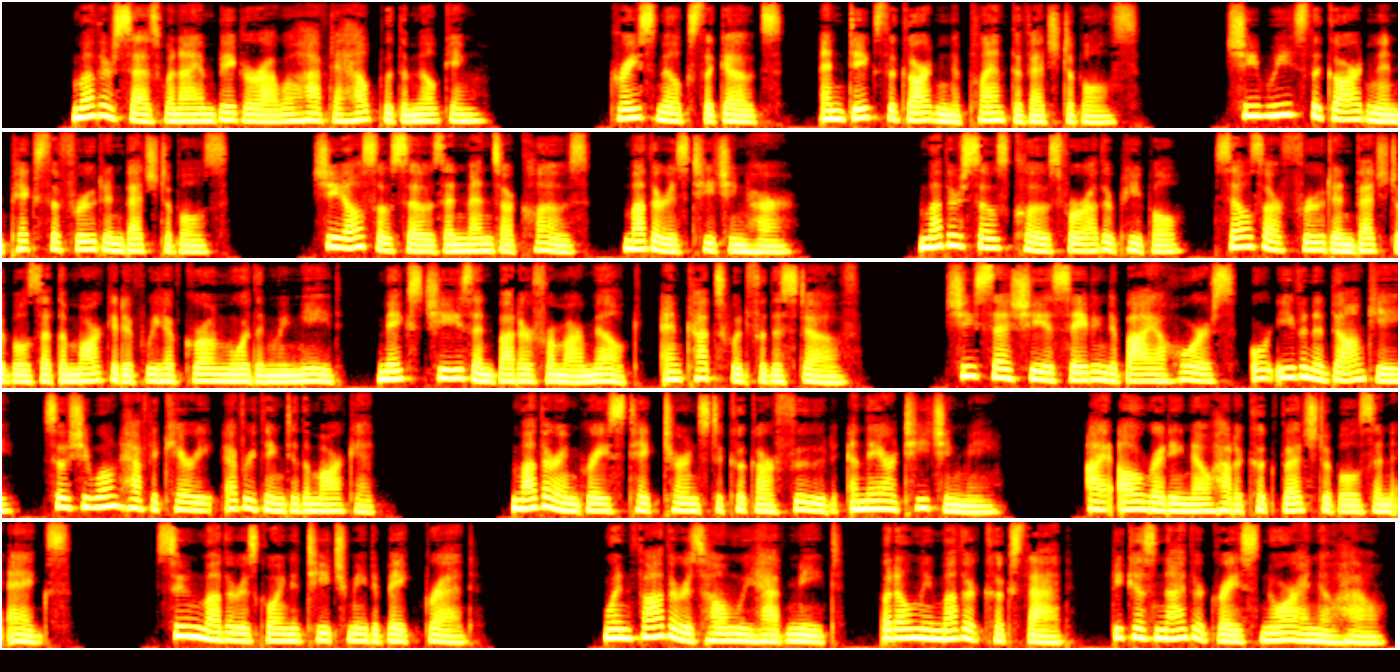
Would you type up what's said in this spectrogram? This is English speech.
Mother says when I am bigger, I will have to help with the milking. Grace milks the goats and digs the garden to plant the vegetables. She weeds the garden and picks the fruit and vegetables. She also sews and mends our clothes, Mother is teaching her. Mother sews clothes for other people, sells our fruit and vegetables at the market if we have grown more than we need, makes cheese and butter from our milk, and cuts wood for the stove. She says she is saving to buy a horse, or even a donkey, so she won't have to carry everything to the market. Mother and Grace take turns to cook our food, and they are teaching me. I already know how to cook vegetables and eggs. Soon, Mother is going to teach me to bake bread. When Father is home, we have meat, but only Mother cooks that, because neither Grace nor I know how.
